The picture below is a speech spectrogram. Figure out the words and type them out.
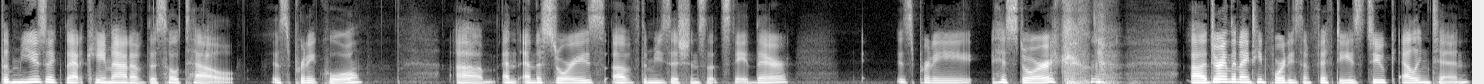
the music that came out of this hotel is pretty cool. Um, and, and the stories of the musicians that stayed there is pretty historic. uh, during the 1940s and 50s, Duke Ellington,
